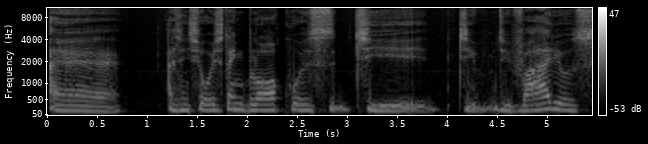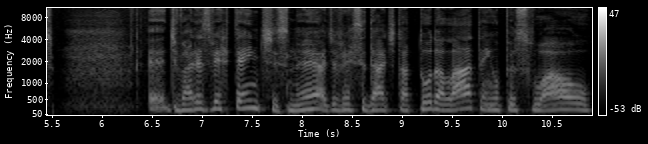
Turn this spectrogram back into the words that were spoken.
é, a gente hoje tem blocos de, de, de vários é, de várias vertentes, né? A diversidade está toda lá, tem o pessoal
